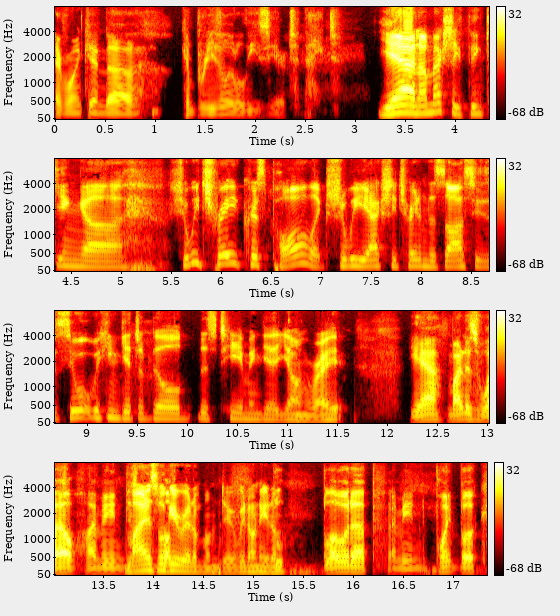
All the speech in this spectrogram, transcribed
Everyone can uh, can breathe a little easier tonight. Yeah, and I'm actually thinking, uh, should we trade Chris Paul? Like, should we actually trade him this offseason to see what we can get to build this team and get young, right? Yeah, might as well. I mean, might as well blow, get rid of him, dude. We don't need him. Blow it up. I mean, point book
